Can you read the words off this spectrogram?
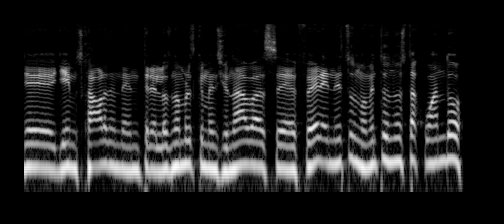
Eh, James Harden, entre los nombres que mencionabas, eh, Fer, en estos momentos no está jugando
